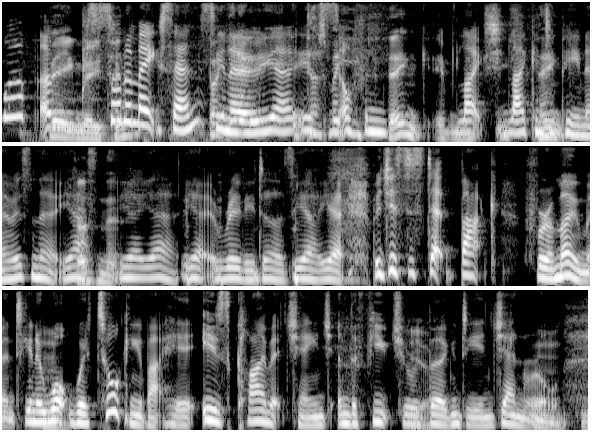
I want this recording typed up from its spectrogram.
Well, being mooted. sort of makes sense, But, you know. yeah, Yeah, it does it's often think. It like like think, Pinot, isn't it? Yeah, doesn't it? Yeah, yeah, yeah. It really does. Yeah, yeah. But just to step back for a moment, you know, what we're talking about here is climate change and the future Yeah. of Burgundy in general. Hmm,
